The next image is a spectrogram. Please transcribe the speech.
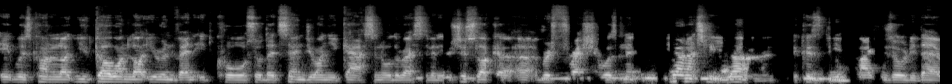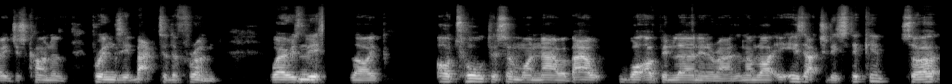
it was kind of like you'd go on like your unvented course, or they'd send you on your gas and all the rest of it. It was just like a, a refresher, wasn't it? You don't actually learn because the information is already there. It just kind of brings it back to the front. Whereas Mm. this, like, I'll talk to someone now about what I've been learning around, and I'm like, it is actually sticking. So, uh,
